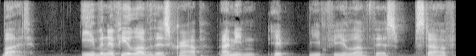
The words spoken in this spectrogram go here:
But even if you love this crap, I mean, if, if you love this stuff,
